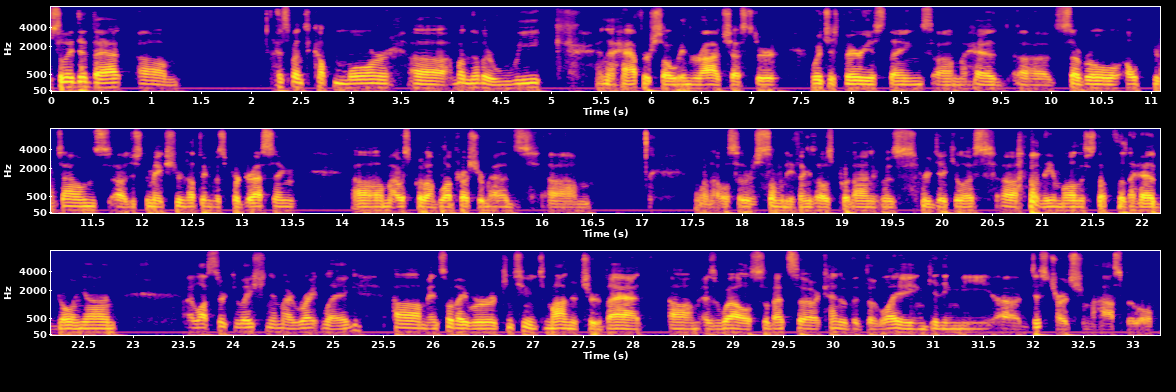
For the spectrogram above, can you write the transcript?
so they did that. I spent a couple more, uh, about another week and a half or so in Rochester which is various things. Um, I had uh, several ultrasounds uh, just to make sure nothing was progressing. Um, I was put on blood pressure meds. Um, when I was there's so many things I was put on, it was ridiculous uh, the amount of stuff that I had going on. I lost circulation in my right leg, um, and so they were continuing to monitor that um, as well. So that's uh, kind of the delay in getting me uh, discharged from the hospital.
